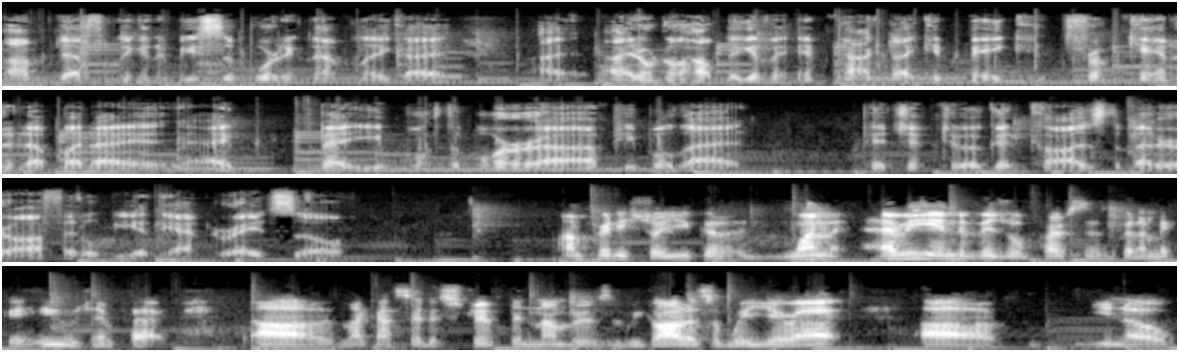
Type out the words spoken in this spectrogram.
I'm definitely going to be supporting them. Like I, I, I don't know how big of an impact I can make from Canada, but I, I bet you the more uh, people that pitch into a good cause, the better off it'll be in the end, right? So. I'm pretty sure you can. One, every individual person is going to make a huge impact. Uh, like I said, it's strength in numbers, regardless of where you're at. Uh, you know,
